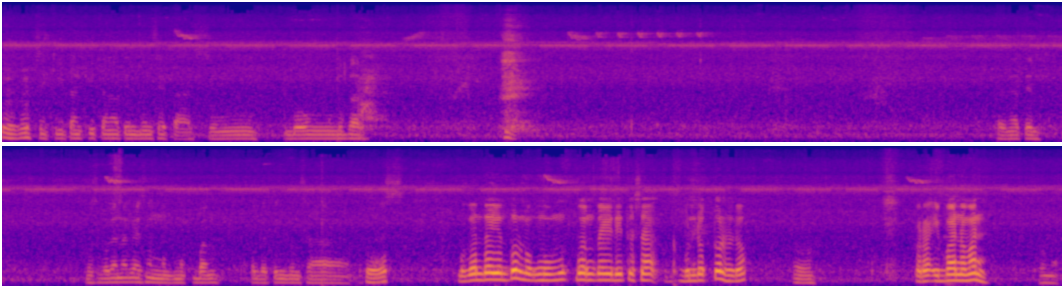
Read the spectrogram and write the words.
Mhm. Kasi kitang kita natin dun sa taas yung buong lugar. Try natin. Mas maganda guys ng magmukbang pagdating dun sa Oo. Maganda yun tol, magmumukbang tayo dito sa bundok tol, no? Oo. Para iba naman. Oo nga.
